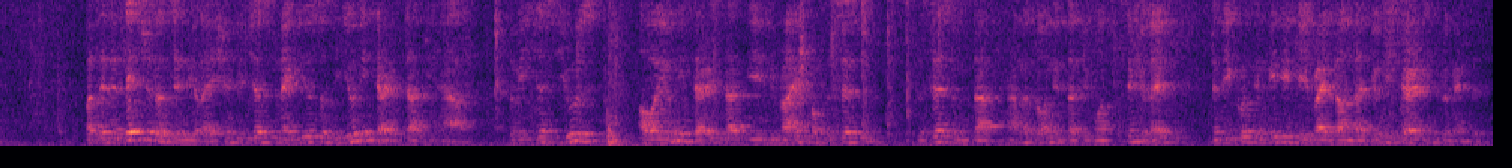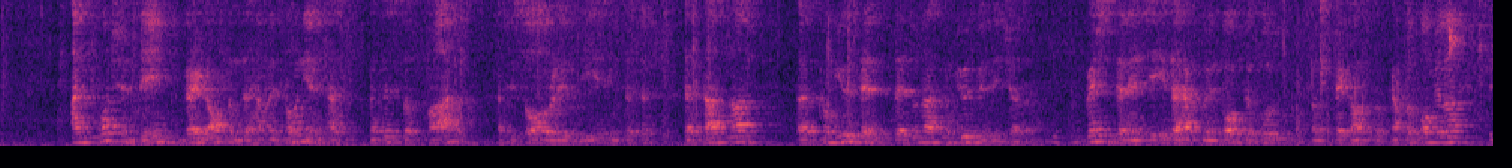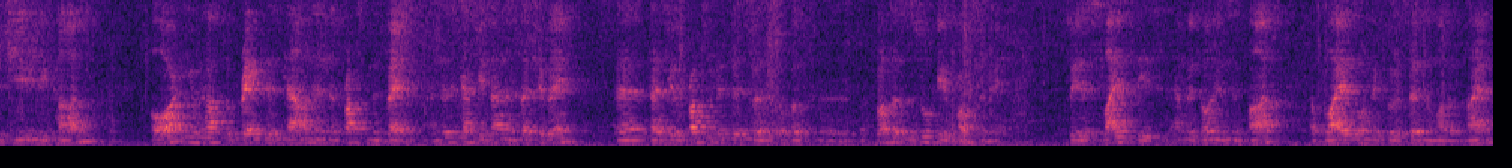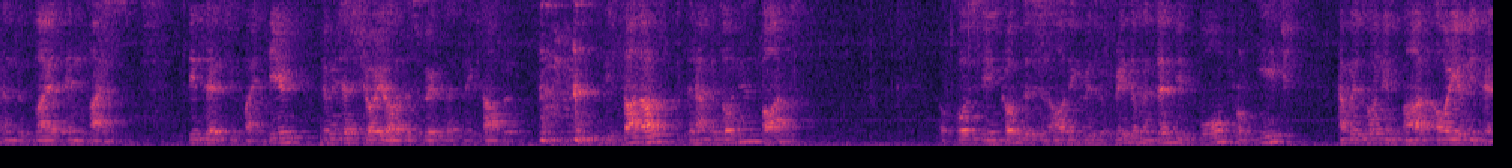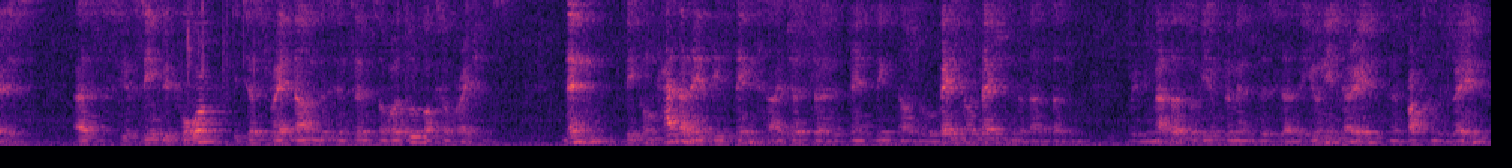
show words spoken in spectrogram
But in a digital simulation, we just make use of the unitaries that we have. So we just use our unitaries that we derive from the system, the systems that Hamiltonian that we want to simulate, and we could immediately write down that unitary and implement it. Unfortunately, very often the Hamiltonian has, consists of parts, as we saw already with the Ising system, that does not uh, commute, that do not commute with each other question then is you either have to invoke the full Baker-Hausdorff-Campbell formula, which you usually can't, or you have to break this down in an approximate way. And this can be done in such a way uh, that you approximate this with a so-called uh, Suzuki approximation. So you slice these Hamiltonians in parts, apply it only for a certain amount of time, and apply it n times. Details you find here. Let me just show you how this works as an example. you start out with the Hamiltonian parts, of course, we encode this in our degrees of freedom, and then we form from each Hamiltonian part our unitaries. As you've seen before, we just write down this in terms of our toolbox operations. Then we concatenate these things. I just uh, changed things now to phase notation, but that doesn't really matter. So we implement this as a unitary in an approximate way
